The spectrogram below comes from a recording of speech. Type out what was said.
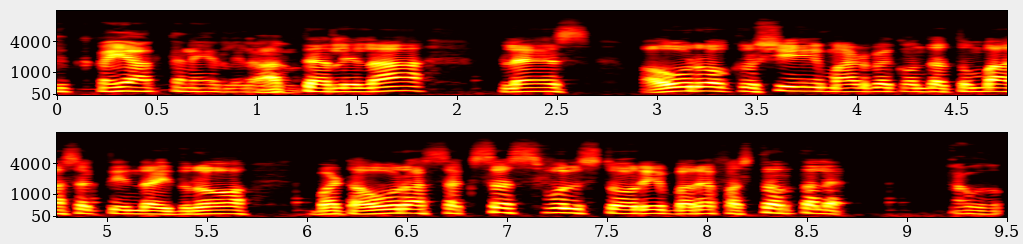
ಇದಕ್ಕೆ ಕೈ ಹಾಕ್ತಾನೆ ಇರಲಿಲ್ಲ ಆಗ್ತಾ ಇರಲಿಲ್ಲ. ಪ್ಲಸ್ ಅವರು ಕೃಷಿ ಮಾಡಬೇಕು ಅಂತ ತುಂಬ ಆಸಕ್ತಿಯಿಂದ ಇದ್ರು ಬಟ್ ಅವರ ಸಕ್ಸಸ್ಫುಲ್ ಸ್ಟೋರಿ ಬರೀ ಫಸ್ಟ್ ಅರ್ಥಲ್ಲೇ ಹೌದು.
